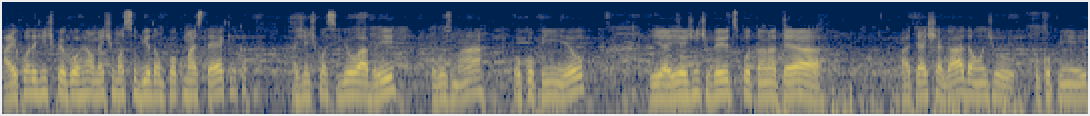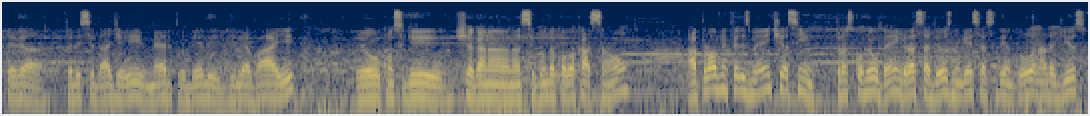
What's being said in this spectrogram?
Aí quando a gente pegou realmente uma subida um pouco mais técnica, a gente conseguiu abrir o Gusmar, o Cupim e eu. E aí a gente veio disputando até a, até a chegada, onde o, o aí teve a felicidade aí, o mérito dele de levar aí. Eu consegui chegar na, na segunda colocação. A prova, infelizmente, assim, transcorreu bem, graças a Deus, ninguém se acidentou, nada disso,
